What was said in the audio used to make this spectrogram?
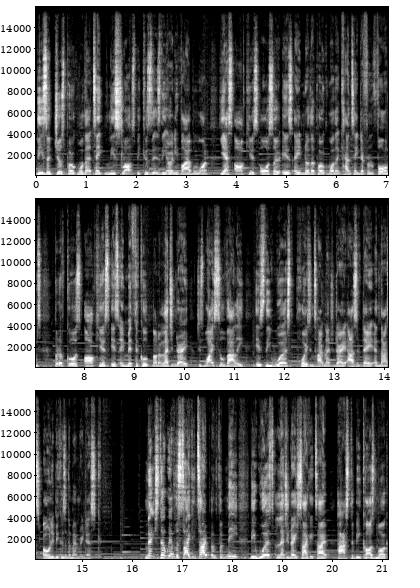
These are just Pokemon that are taking these slots because it is the only viable one. Yes, Arceus also is another Pokemon that can take different forms, but of course, Arceus is a mythical, not a legendary, which is why Silvally is the worst Poison type Legendary as of date, and that's only because of the Memory Disc. Next up, we have the Psychic type, and for me, the worst legendary Psychic type has to be Cosmog.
